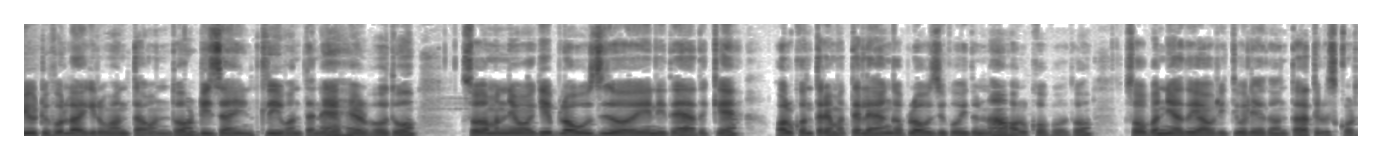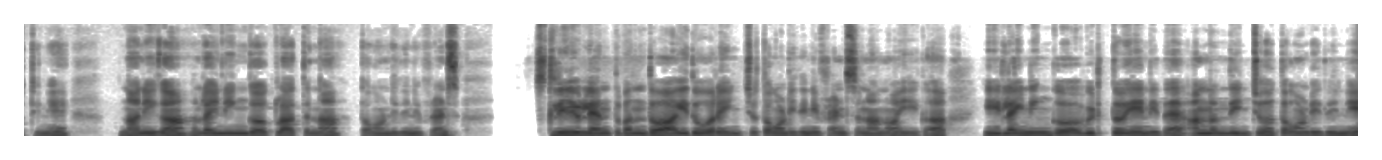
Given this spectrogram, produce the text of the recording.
ಬ್ಯೂಟಿಫುಲ್ ಆಗಿರುವಂಥ ಒಂದು ಡಿಸೈನ್ ಸ್ಲೀವ್ ಅಂತಲೇ ಹೇಳ್ಬೋದು. ಸಾಮಾನ್ಯವಾಗಿ ಬ್ಲೌಸ್ ಏನಿದೆ, ಅದಕ್ಕೆ ಹೊಲ್ಕೊತಾರೆ, ಮತ್ತು ಲೆಹಂಗಾ ಬ್ಲೌಸಿಗೂ ಇದನ್ನು ಹೊಲ್ಕೋಬೋದು. ಸೊ ಬನ್ನಿ, ಅದು ಯಾವ ರೀತಿ ಹೊಲಿಯೋದು ಅಂತ ತಿಳಿಸ್ಕೊಡ್ತೀನಿ. ನಾನೀಗ ಲೈನಿಂಗ್ ಕ್ಲಾತನ್ನು ತೊಗೊಂಡಿದ್ದೀನಿ ಫ್ರೆಂಡ್ಸ್. ಸ್ಲೀವ್ ಲೆಂತ್ ಬಂದು ಐದೂವರೆ ಇಂಚು ತೊಗೊಂಡಿದ್ದೀನಿ ಫ್ರೆಂಡ್ಸ್ ನಾನು. ಈಗ ಈ ಲೈನಿಂಗ್ ವಿಡ್ತ್ ಏನಿದೆ ಹನ್ನೊಂದು ಇಂಚು ತೊಗೊಂಡಿದ್ದೀನಿ.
